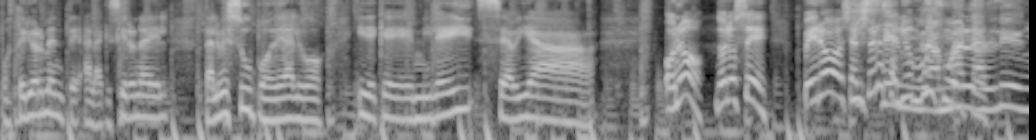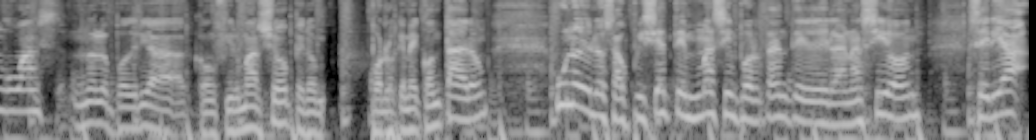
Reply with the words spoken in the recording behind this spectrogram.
posteriormente a la que hicieron a él, tal vez supo de algo y de que Milei se había... O no, no lo sé. Pero Yarlora salió muy fuerte. malas lenguas, no lo podría confirmar yo, pero por lo que me contaron, uno de los auspiciantes más importantes de la nación sería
